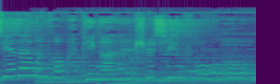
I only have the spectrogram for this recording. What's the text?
切的问候，平安是幸福，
